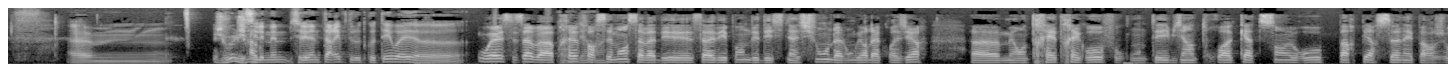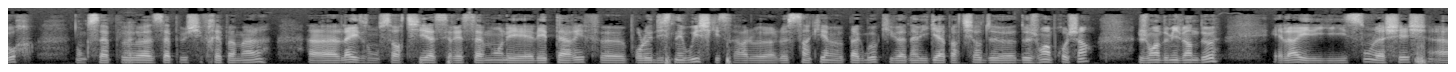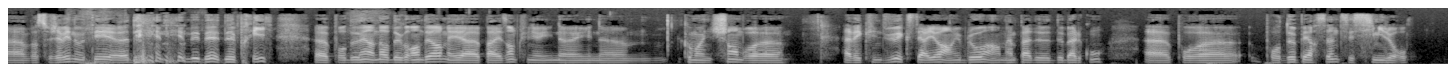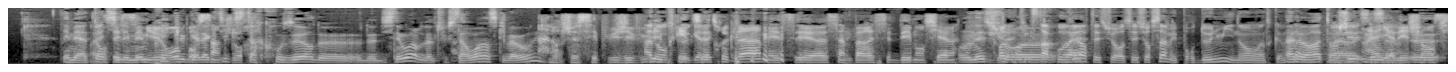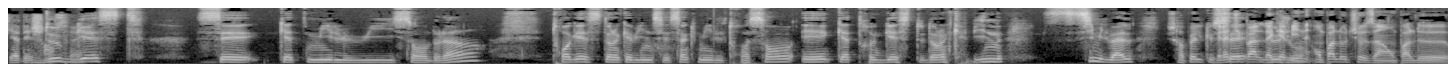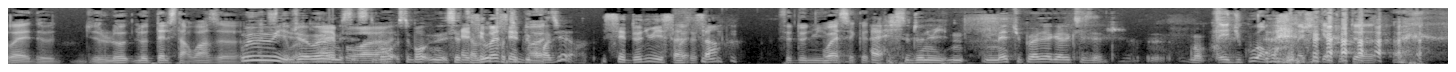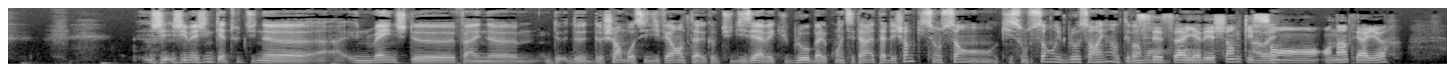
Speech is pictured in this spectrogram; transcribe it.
Euh, je, c'est les mêmes, c'est les mêmes tarifs de l'autre côté, ouais. Euh... Ouais, c'est ça. Bah après, forcément, ça va ça va dépendre des destinations, de la longueur de la croisière. Mais en très très gros, faut compter bien 300-400 euros par personne et par jour. Donc ça peut ça peut chiffrer pas mal. Euh, là, ils ont sorti assez récemment les, les tarifs euh, pour le Disney Wish, qui sera le, le cinquième paquebot qui va naviguer à partir de, de juin prochain, juin 2022. Et là, ils sont lâchés euh, parce que j'avais noté euh, des, des, des, prix euh, pour donner un ordre de grandeur, mais par exemple une, une, une comment une chambre avec une vue extérieure, un hublot, hein, même pas de, de balcon, pour pour deux personnes, c'est 6000 euros. Et mais attends, c'est les mêmes prix que le Galactic Star Cruiser de, de, Disney World, le truc Star Wars qui va ouvrir. Alors je sais plus, j'ai vu ah les prix de ce truc-là, mais c'est euh, ça me paraissait démentiel. On est sur Galactic Star Cruiser, euh, t'es sur c'est sur ça, mais pour deux nuits, non, un truc comme Alors attends, il y a des chances, il y a des chances. Deux guests, c'est 4800 dollars. Trois guests dans la cabine, c'est 5300 et quatre guests dans la cabine, 6000 balles. Je rappelle que c'est. Mais là, tu parles de la cabine, on parle d'autre chose, hein. On parle de, ouais, de, de l'hôtel Star Wars. Euh, oui, oui, oui, ouais, ouais, mais c'est bon, euh, c'est un autre type de croisière. C'est deux nuits, ça, c'est ça? C'est deux nuits. Ouais, c'est que. C'est deux nuits. Mais tu peux aller à Galaxy's Edge. Euh, bon. Et du coup, en plus, j'imagine qu'il y a toute. J'imagine qu'il y a toute une euh, une range de enfin une de, de, de, chambres aussi différentes comme tu disais avec hublot, balcon, etc. T'as des chambres qui sont sans qui sont sans hublot, sans rien ou t'es vraiment C'est ça. Il y a des chambres qui ah sont en, intérieur.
